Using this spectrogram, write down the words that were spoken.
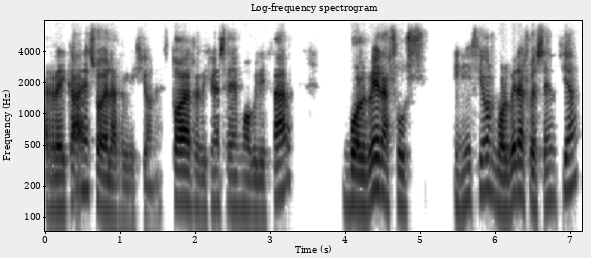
recae sobre las religiones. Todas las religiones se deben movilizar, volver a sus inicios, volver a su esencia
